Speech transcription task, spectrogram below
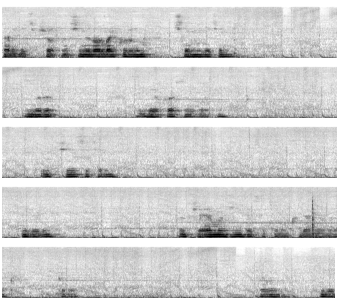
Hadi geçmiş olsun. Şimdi normal kurulum işlemini geçelim. Bunları yaparsınız zaten. İlk şeyi seçelim. İleri. Türkçe emojiyi de seçelim klavye olarak. Şu kadar. Tamam mı? İleri.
